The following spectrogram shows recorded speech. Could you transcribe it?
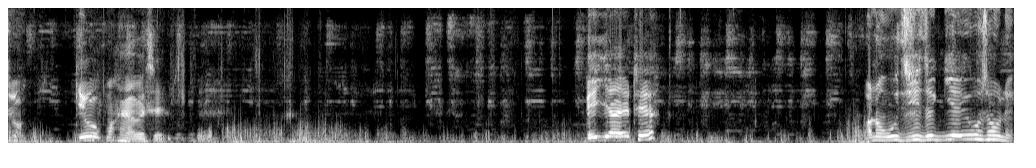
જો, કેવો પાસે આવે છે? બે જાય હેઠે. અને હું જે જગ્યાએ આવ્યો છું ને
